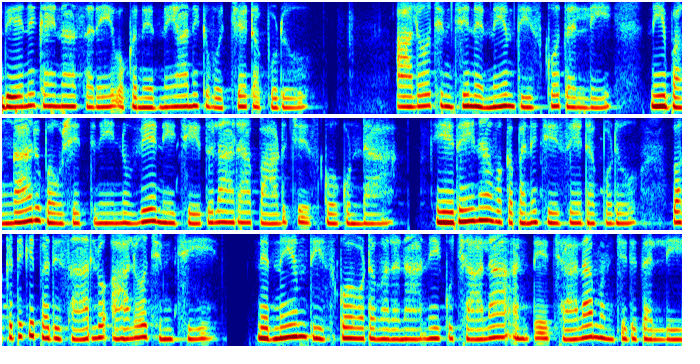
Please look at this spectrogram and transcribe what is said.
దేనికైనా సరే ఒక నిర్ణయానికి వచ్చేటప్పుడు ఆలోచించి నిర్ణయం తీసుకో తల్లి. నీ బంగారు భవిష్యత్తుని నువ్వే నీ చేతులారా పాడు చేసుకోకుండా ఏదైనా ఒక పని చేసేటప్పుడు ఒకటికి పదిసార్లు ఆలోచించి నిర్ణయం తీసుకోవటం వలన నీకు చాలా అంటే చాలా మంచిది తల్లి.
